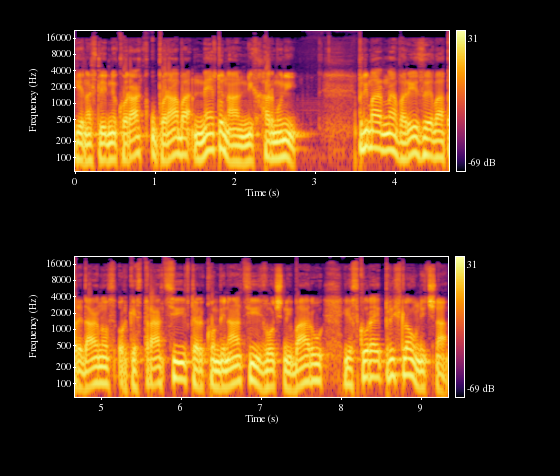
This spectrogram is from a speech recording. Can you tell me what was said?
je naslednji korak uporaba netonalnih harmonij. Primarna Varezeva predanost orkestraciji ter kombinaciji zvočnih barv je skoraj prislovnična.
